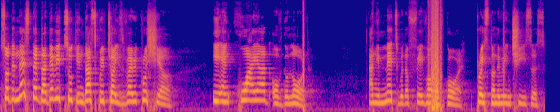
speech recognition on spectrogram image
So the next step that David took in that scripture is very crucial. He inquired of the Lord. And he met with the favor of God. Praise the living Jesus.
